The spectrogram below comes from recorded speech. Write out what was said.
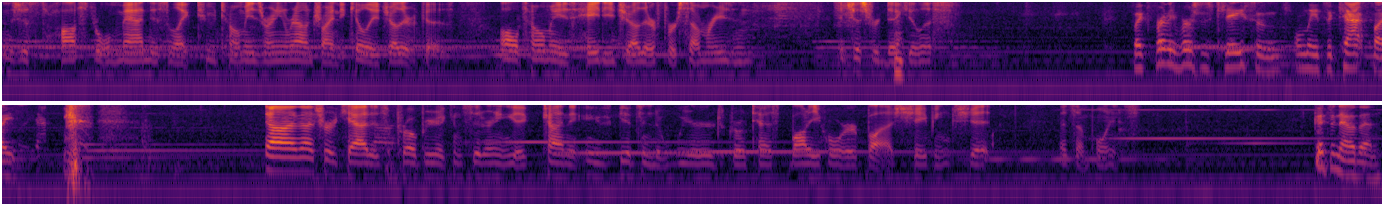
it's just hospital madness, and like two Tomies running around trying to kill each other because all Tomies hate each other for some reason. It's just ridiculous. It's like Freddy versus Jason, only it's a cat fight. No, I'm not sure cat is appropriate considering it kind of gets into weird, grotesque body horror shaping shit at some points. Good to know then.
